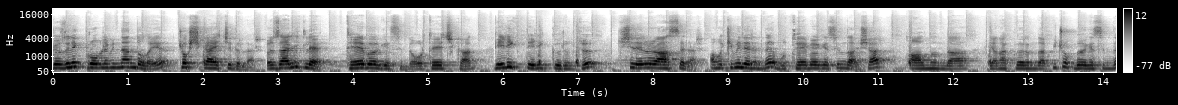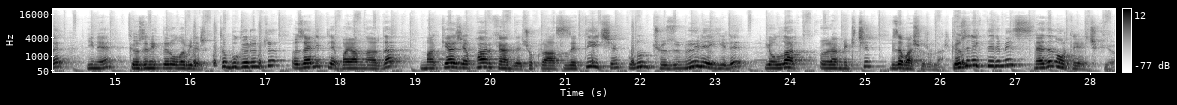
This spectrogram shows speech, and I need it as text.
gözenek probleminden dolayı çok şikayetçidirler. Özellikle T bölgesinde ortaya çıkan delik delik görüntü kişileri rahatsız eder. Ama kimilerinde bu T bölgesini de aşar. Alnında, yanaklarında birçok bölgesinde yine gözenekleri olabilir. Tabi bu görüntü özellikle bayanlarda makyaj yaparken de çok rahatsız ettiği için bunun çözümüyle ilgili yollar öğrenmek için bize başvururlar. Gözeneklerimiz neden ortaya çıkıyor?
